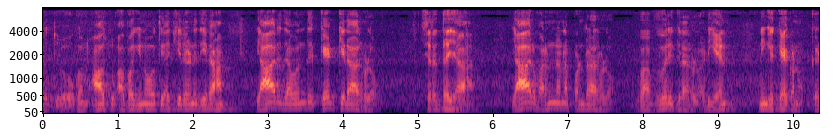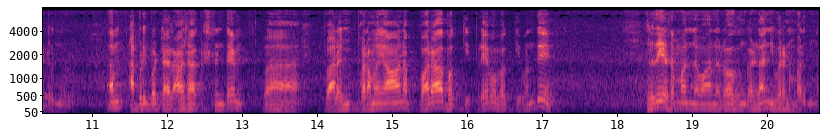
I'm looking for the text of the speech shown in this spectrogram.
ருத்ரோகம் ஆசு அபகினோத்தி அச்சிரேணு தீரா யார் இதை வந்து கேட்கிறார்களோ சிரத்தையாக யார் வர்ணனை பண்ணுறார்களோ விவரிக்கிறார்களோ அடியேன் நீங்கள் கேட்கணும் கேட்டிருந்தாலும். அப்படிப்பட்ட ராதாகிருஷ்ணன்ட்ட பரம் பரமையான பராபக்தி பிரேம பக்தி வந்து ஹிருதய சம்பந்தமான ரோகங்கள்லாம் நிவரணம் மருந்து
